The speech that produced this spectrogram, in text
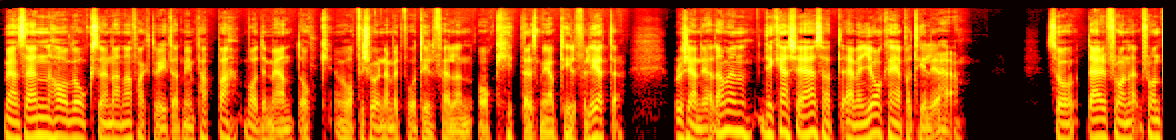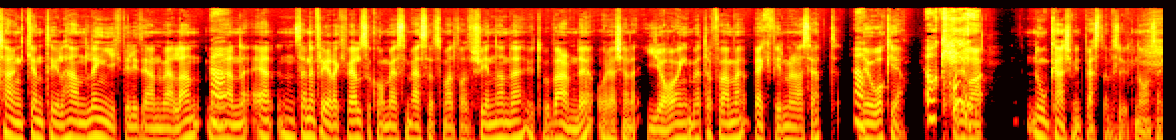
Men sen har vi också en annan faktor i att min pappa var dement och var försvunnen vid två tillfällen och hittades med av tillfälligheter. Och då kände jag att ja, men det kanske är så att även jag kan hjälpa till i det här. Så därifrån, från tanken till handling gick det lite grann emellan. Ja. Men en, sen en fredagkväll så kom smset som att det var försvinnande ute på Värmdö och jag kände, jag har inget bättre för mig. Beck-filmen har jag sett. Ja. Nu åker jag. Okej. Och det var nog kanske mitt bästa beslut någonsin.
